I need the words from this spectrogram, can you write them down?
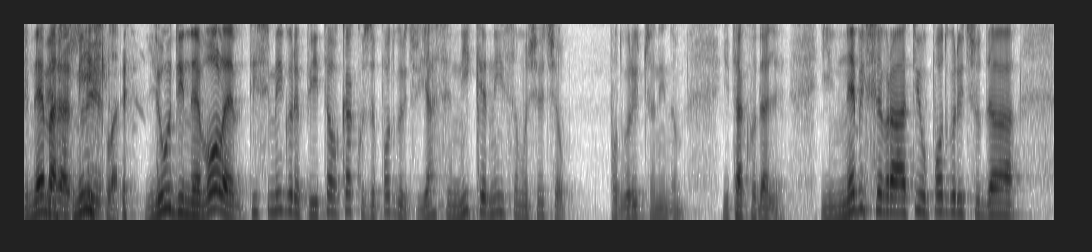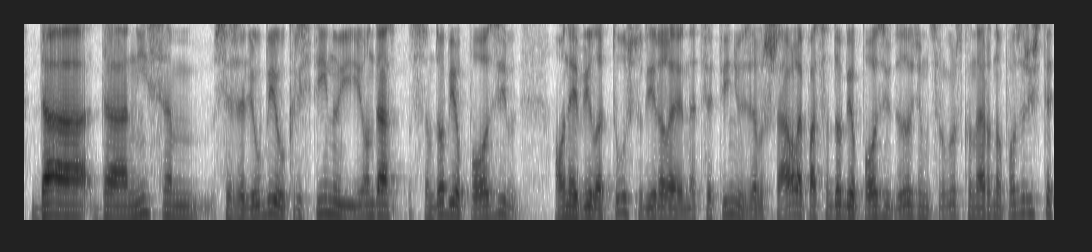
i nema Biraš smisla. Ljudi ne vole, ti si mi Igore pitao kako za Podgoricu. Ja se nikad nisam osjećao Podgoričaninom i tako dalje. I ne bih se vratio u Podgoricu da, da, da nisam se zaljubio u Kristinu i onda sam dobio poziv a ona je bila tu, studirala je na Cetinju, završavala je, pa sam dobio poziv da dođem u Crnogorsko narodno pozorište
